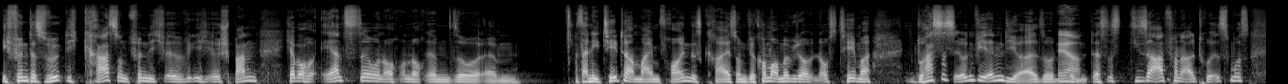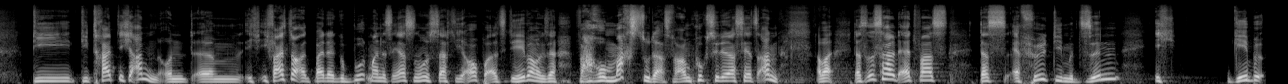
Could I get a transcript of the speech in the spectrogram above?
Ich finde das wirklich krass und finde ich äh, wirklich äh, spannend. Ich habe auch Ärzte und auch, und auch ähm, so ähm, Sanitäter in meinem Freundeskreis und wir kommen auch immer wieder aufs Thema. Du hast es irgendwie in dir. Also ja. das ist diese Art von Altruismus, die, die treibt dich an. Und ähm, ich, ich weiß noch, bei der Geburt meines ersten Sohnes dachte ich auch, als ich die Hebamme gesagt habe, warum machst du das? Warum guckst du dir das jetzt an? Aber das ist halt etwas, das erfüllt die mit Sinn. Ich gebe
